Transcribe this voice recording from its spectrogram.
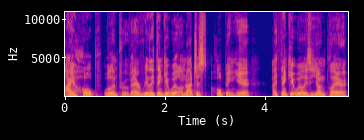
I hope, will improve, and I really think it will. I'm not just hoping here. I think it will. He's a young player.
